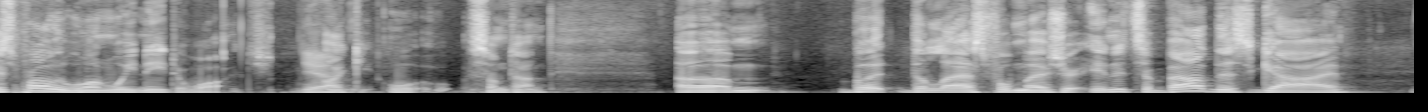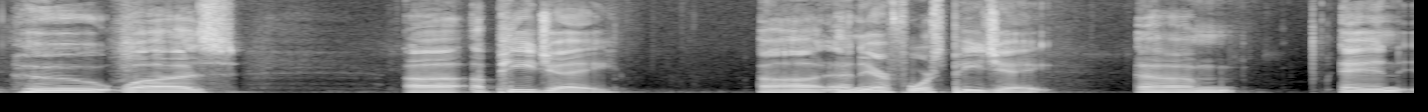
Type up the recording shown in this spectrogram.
It's probably one we need to watch. Yeah. like sometime. Um, but The Last Full Measure, and it's about this guy who was uh, a PJ, uh, an Air Force PJ, um, and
